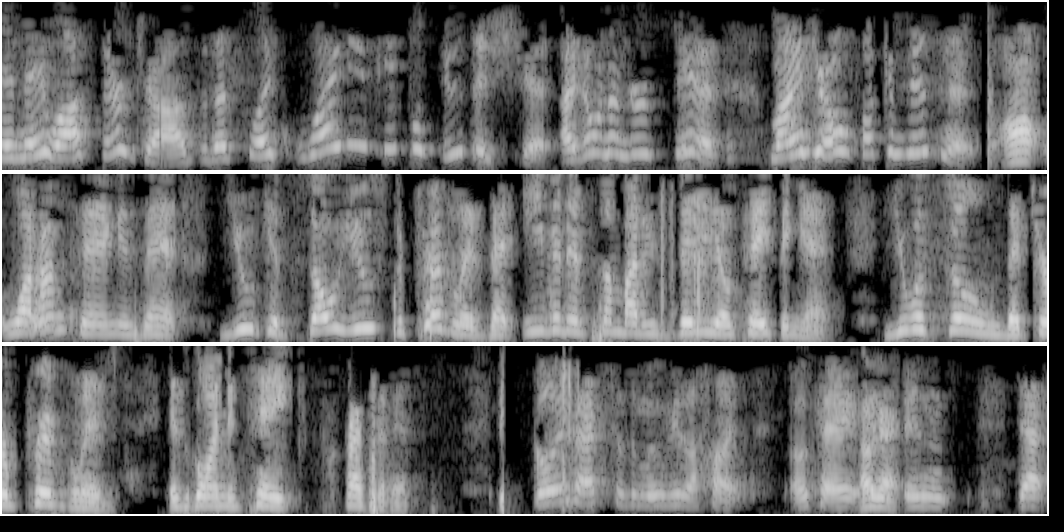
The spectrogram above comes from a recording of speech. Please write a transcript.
and they lost their jobs, and it's like, why do people do this shit? I don't understand. Mind your own fucking business. all, what I'm saying is that you get so used to privilege that even if somebody's videotaping it, you assume that your privilege is going to take precedence. Going back to the movie The Hunt, okay? Okay. In, in that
